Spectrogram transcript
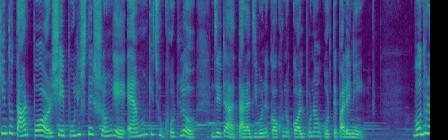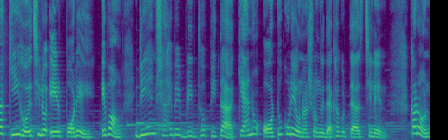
কিন্তু তারপর সেই পুলিশদের সঙ্গে এমন কিছু ঘটল যেটা তারা জীবনে কখনো কল্পনাও করতে পারেনি। বন্ধুরা, কি হয়েছিল এর পরে? এবং ডিএম সাহেবের বৃদ্ধ পিতা কেন অটো করে ওনার সঙ্গে দেখা করতে আসছিলেন? কারণ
